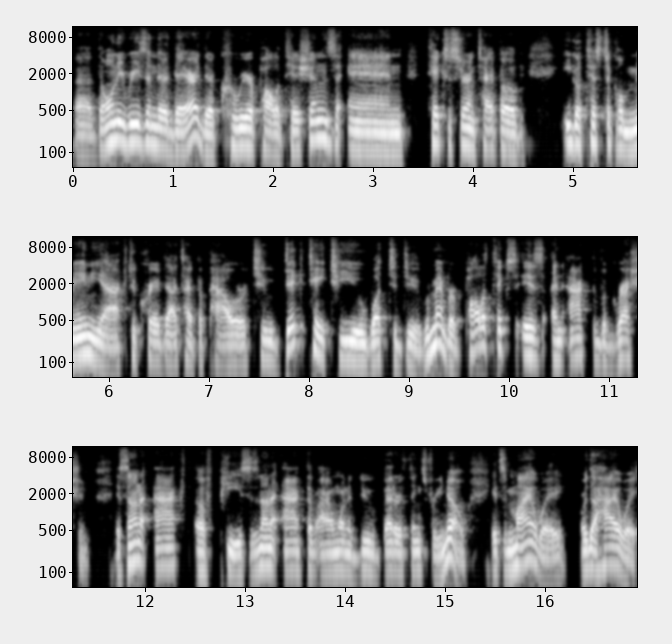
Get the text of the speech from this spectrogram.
Uh, the only reason they're there, they're career politicians and takes a certain type of egotistical maniac to crave that type of power to dictate to you what to do. Remember, politics is an act of aggression. It's not an act of peace. It's not an act of I want to do better things for you. No, it's my way or the highway.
